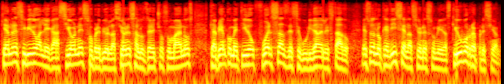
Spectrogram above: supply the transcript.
que han recibido alegaciones sobre violaciones a los derechos humanos que habrían cometido fuerzas de seguridad del Estado. Eso es lo que dice Naciones Unidas, que hubo represión.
